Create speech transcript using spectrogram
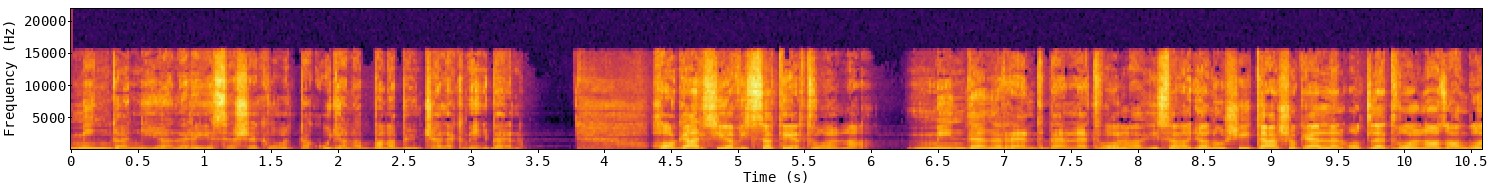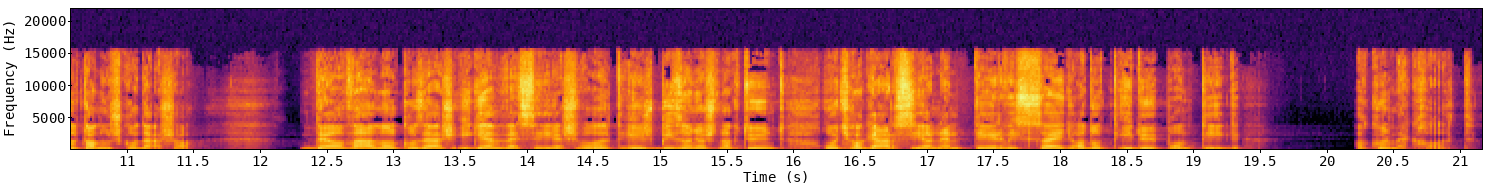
Mindannyian részesek voltak ugyanabban a bűncselekményben. Ha Garcia visszatért volna, minden rendben lett volna, hiszen a gyanúsítások ellen ott lett volna az angol tanúskodása. De a vállalkozás igen veszélyes volt, és bizonyosnak tűnt, hogy ha Garcia nem tér vissza egy adott időpontig, akkor meghalt.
